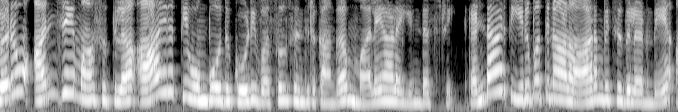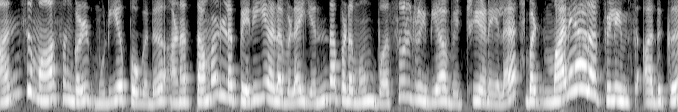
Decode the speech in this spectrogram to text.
வெறும் அஞ்சே மாசத்துல ஆயிரத்தி ஒன்பது கோடி வசூல் செஞ்சிருக்காங்க மலையாள இண்டஸ்ட்ரி ரெண்டாயிரத்தி இருபத்தி நாலு ஆரம்பிச்சதுல இருந்தே அஞ்சு மாசங்கள் முடிய போகுது. ஆனா தமிழ்ல பெரிய அளவுல எந்த படமும் வசூல் ரீதியா வெற்றி அடையல. பட் மலையாள பிலிம்ஸ் அதுக்கு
